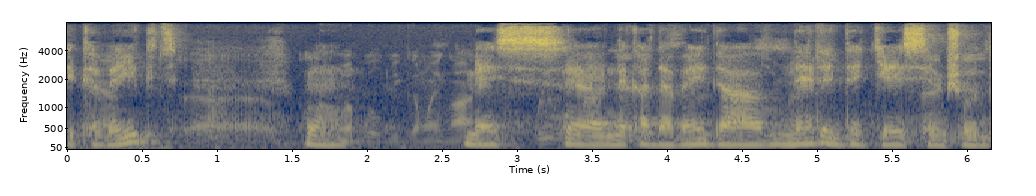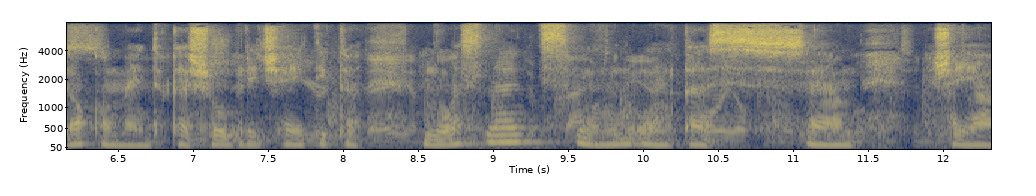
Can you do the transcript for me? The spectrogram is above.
tika veikts. Un Mēs nekādā veidā neredeģēsim šo dokumentu, kas šobrīd šeit tika noslēgts un, un kas šajā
